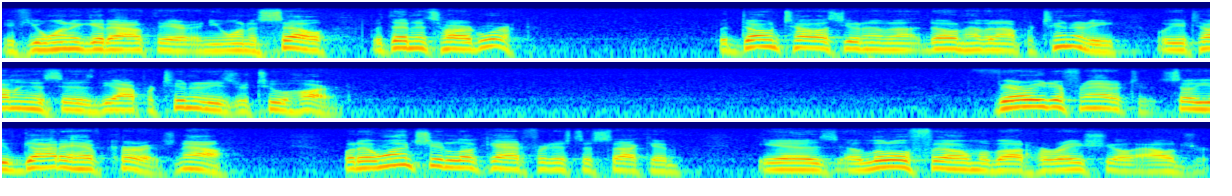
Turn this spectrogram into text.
if you want to get out there and you want to sell, but then it's hard work. But don't tell us you don't have, an, don't have an opportunity. What you're telling us is the opportunities are too hard. Very different attitude. So you've got to have courage. Now, what I want you to look at for just a second is a little film about Horatio Alger.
